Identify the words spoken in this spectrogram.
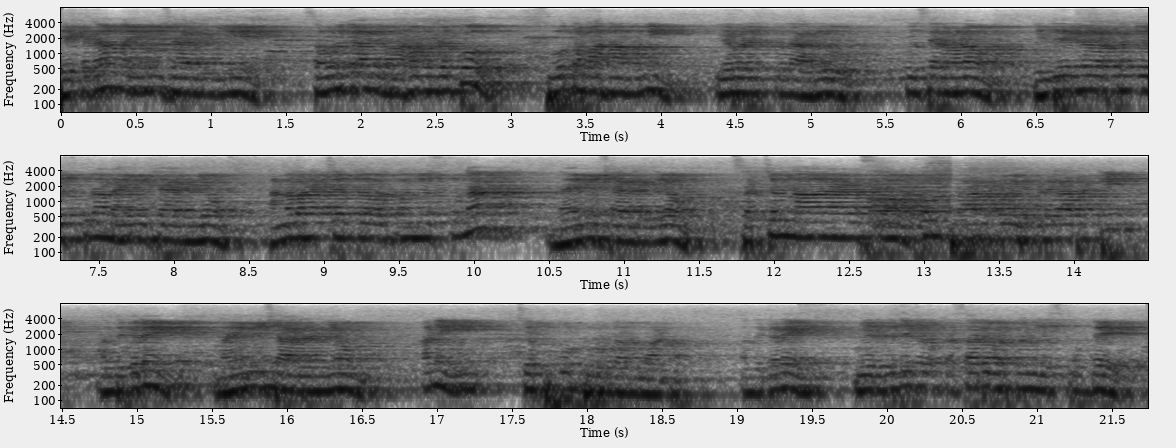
ఏకదా నైమిషారణ్యే. సౌనికాది మహాములకు సూత మహాముని వివరిస్తున్నారు. చూసారు మనం? ఇంటి వర్తం చేసుకున్నా నైమిషారణ్యం అన్నవరక్షేత్రం వర్తం చేసుకున్నా నైమిషారణ్యం. సత్యనారాయణ స్వామి వ్రతం ప్రారంభం ఇక్కడ కాబట్టి అందుకనే నైమిషారణ్యం అని చెప్పుకుంటూ ఉంటాం అన్నమాట అందుకనే మీరు ఇంటి దగ్గర వర్తం చేసుకుంటే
